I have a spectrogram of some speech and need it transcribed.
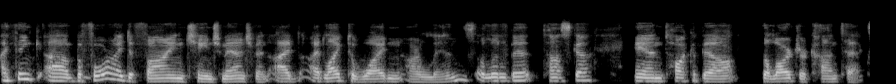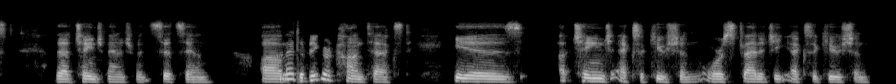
I think uh, before I define change management, I'd I'd like to widen our lens a little bit, Tosca, and talk about the larger context that change management sits in. Um, the bigger context is change execution or strategy execution.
